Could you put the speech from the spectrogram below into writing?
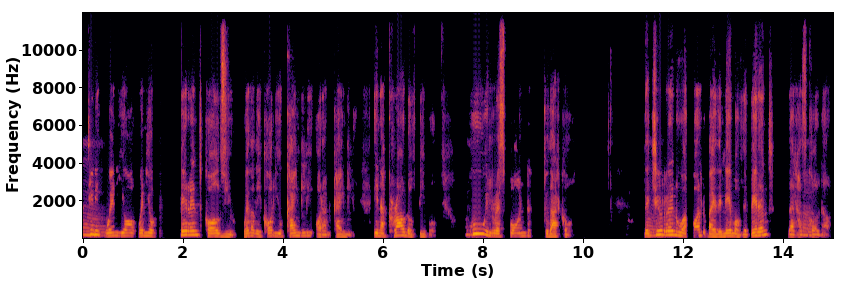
Mm. Tindi, when your when your parent calls you, whether they call you kindly or unkindly, in a crowd of people, who will respond to that call? The mm. children who are called by the name of the parent that has mm. called out.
